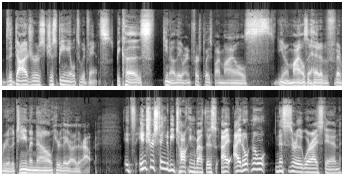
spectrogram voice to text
the Dodgers just being able to advance because you know, they were in first place by miles, you know, miles ahead of every other team. And now here they are, they're out. It's interesting to be talking about this. I, I don't know necessarily where I stand.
